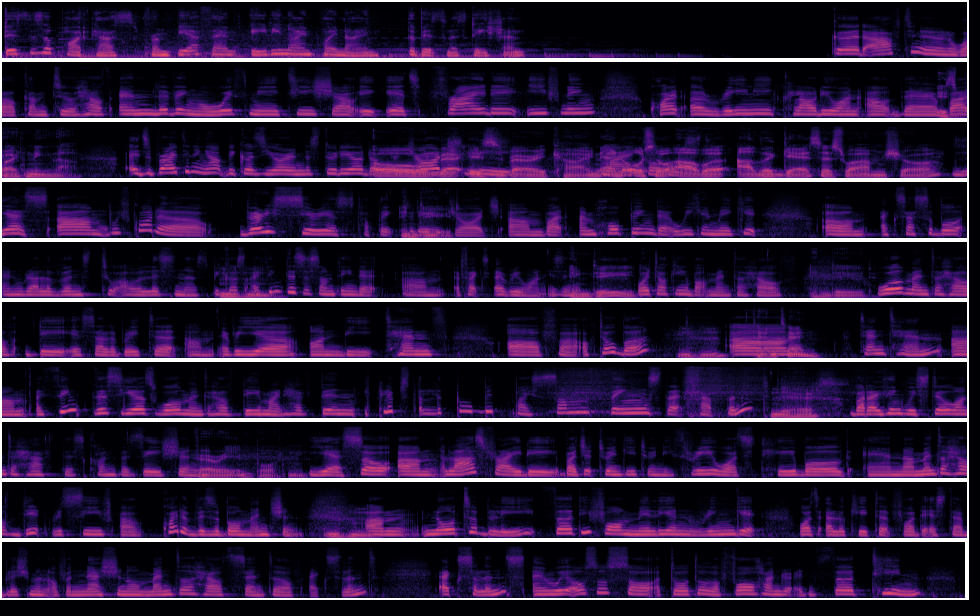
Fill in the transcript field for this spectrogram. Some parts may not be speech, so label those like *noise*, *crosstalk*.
This is a podcast from BFM 89.9, the business station. Good afternoon. Welcome to Health and Living with me, Tee Shiao Eek. It's Friday evening, quite a rainy, cloudy one out there. It's but brightening now. It's brightening up because you're in the studio, Dr. Oh, George that Lee. is very kind. And also co-host. our other guests as well, I'm sure. Yes, um, we've got a very serious topic today, Indeed. George. Um, but I'm hoping that we can make it um, accessible and relevant to our listeners because I think this is something that um, affects everyone, isn't it? Mm-hmm. Indeed. We're talking about mental health. Indeed. World Mental Health Day is celebrated um, every year on the 10th of uh, October. Mm-hmm. Um, 10-10. 1010. Um, I think this year's World Mental Health Day might have been eclipsed a little bit by some things that happened. Yes. But I think we still want to have this conversation. Very important. Yes. So um, last Friday, Budget 2023 was tabled, and uh, mental health did receive uh, quite a visible mention. Um, notably, 34 million ringgit was allocated for the establishment of a national mental health center of excellence. Excellence, and we also saw a total of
